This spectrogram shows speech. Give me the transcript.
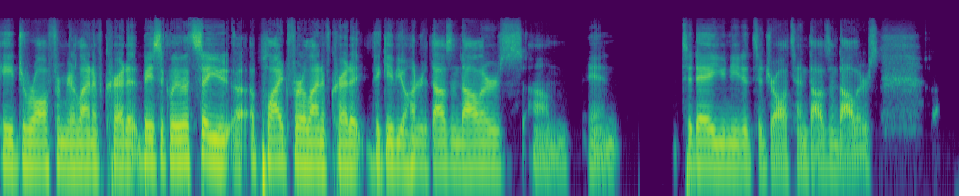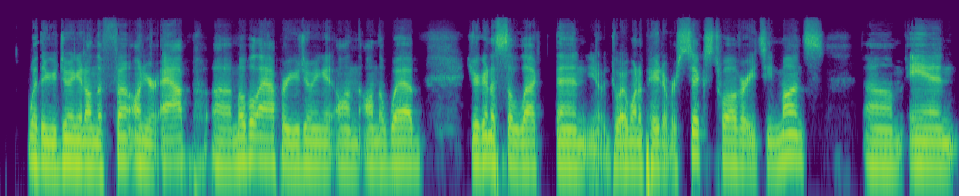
a draw from your line of credit, basically, let's say you uh, applied for a line of credit, they gave you hundred thousand um, dollars, and today you needed to draw ten thousand dollars. Whether you're doing it on the phone, on your app, uh, mobile app, or you're doing it on on the web, you're going to select then. You know, do I want to pay it over six, 12, or 18 months? Um, and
